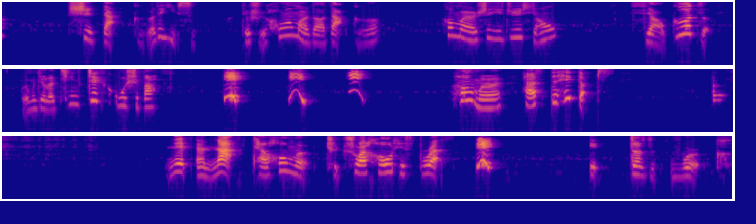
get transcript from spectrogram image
是打嗝的意思，就是 Homer 的打嗝。Homer 是一只小小鸽子，我们就来听这个故事吧。Homer has the hiccups. Nip and Nat tell Homer to try hold his breath. It doesn't work.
